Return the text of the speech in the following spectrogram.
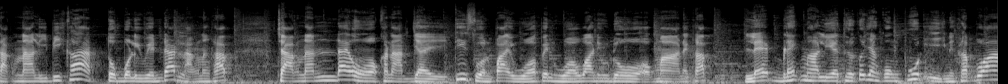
สักนาลีพิฆาตตรงบริเวณด้านหลังนะครับ จากนั้นได้อาหัวขนาดใหญ่ที่ส่วนปลายหัวเป็นหัววานิวโดออกมานะครับ และแบล็กมาเรียเธอก็ยังคงพูดอีกนะครับว่า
